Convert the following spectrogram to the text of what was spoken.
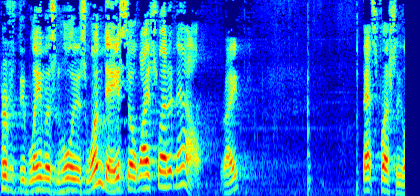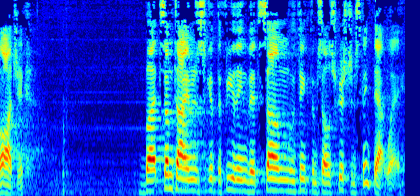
perfectly blameless in holiness one day, so why sweat it now, right? That's fleshly logic. But sometimes you get the feeling that some who think themselves Christians think that way.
